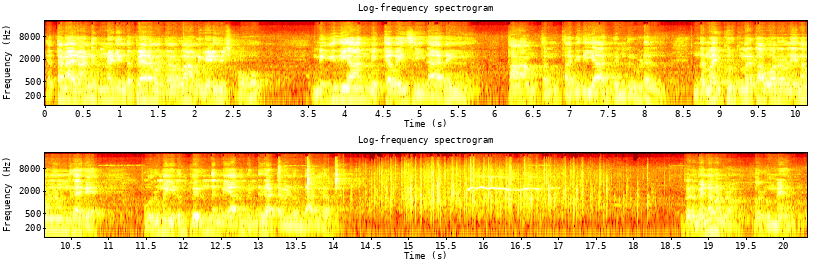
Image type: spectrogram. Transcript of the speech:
எத்தனாயிரம் ஆண்டுக்கு முன்னாடி இந்த பேரவத்தை வருவான் அவனுக்கு எழுதி வச்சு போவோம் மிகுதியான் மிக்கவை செய்தாரை தாம் தம் தகுதியான் வென்று விடல் இந்த மாதிரி குறுக்கு மறுக்கா ஓடுறவன் என்ன பண்ணணுங்கிறாரு? பொறுமையிலும் பெருந்தன்மையாலும் வென்று காட்ட வேண்டும்டாங்கிறாங்க இப்போ நம்ம என்ன பண்றோம்? பொறுமையா இருக்கணும்.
